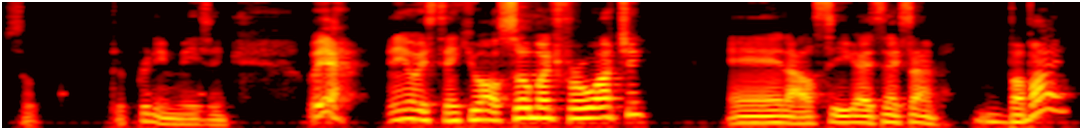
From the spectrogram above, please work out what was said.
So, they're pretty amazing. But yeah, anyways, thank you all so much for watching. And I'll see you guys next time. Bye bye.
